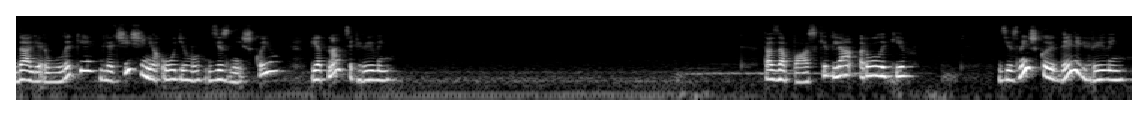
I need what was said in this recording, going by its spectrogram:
Далі рулики для чищення одягу зі знижкою 15 гривень. Та запаски для руликів зі знижкою 9 гривень.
